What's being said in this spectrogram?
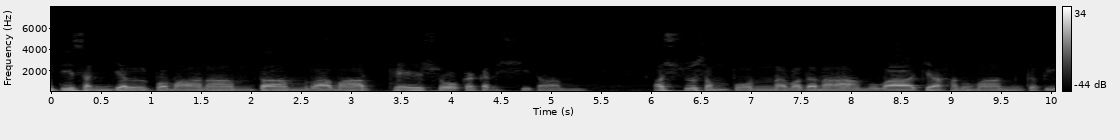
इति संजल्पमानाम् ताम् रामार्थे शोककर्षिताम्। अश्रुसम्पूर्णवदनामुवाच हनुमान् कपि।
